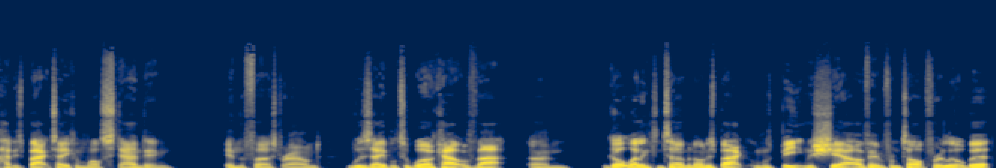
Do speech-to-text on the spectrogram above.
had his back taken while standing in the first round, was able to work out of that and got Wellington Turman on his back and was beating the shit out of him from top for a little bit.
